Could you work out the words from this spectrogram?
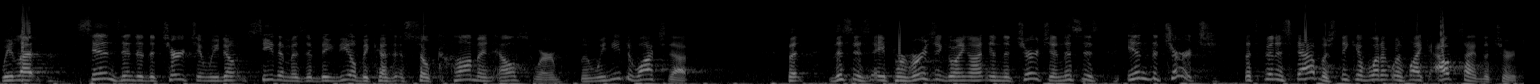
we let sins into the church and we don't see them as a big deal because it's so common elsewhere. And we need to watch that. But this is a perversion going on in the church, and this is in the church that's been established. Think of what it was like outside the church.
